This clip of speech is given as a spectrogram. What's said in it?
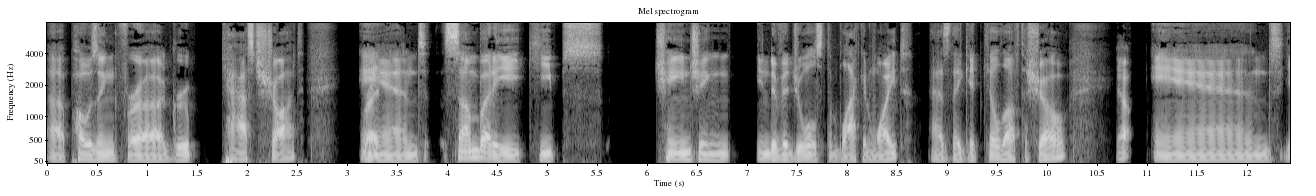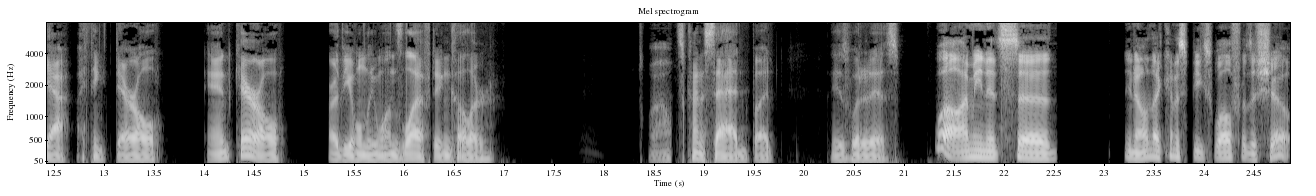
uh, posing for a group cast shot. Right. And somebody keeps changing individuals to black and white as they get killed off the show. Yep. And yeah, I think Daryl and Carol are the only ones left in color. Wow. It's kind of sad, but it is what it is. Well, I mean, it's uh, you know, that kind of speaks well for the show.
